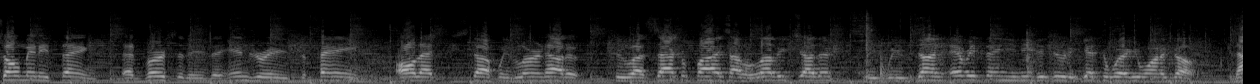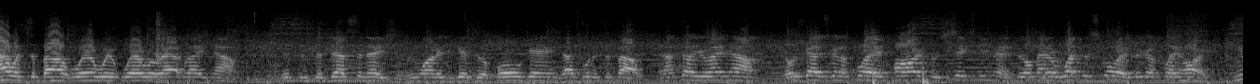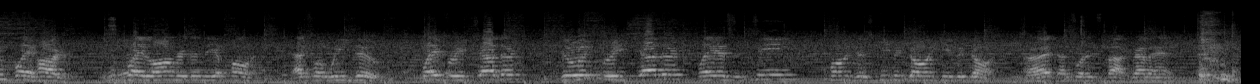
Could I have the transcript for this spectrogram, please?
so many things: adversity, the injuries, the pain, all that stuff. We've learned how to to uh, sacrifice, how to love each other. We've, we've done everything you need to do to get to where you want to go. Now it's about where we're where we're at right now. This is the destination. We wanted to get to a bowl game. That's what it's about. And I'm telling you right now, those guys are going to play hard for 60 minutes. It don't matter what the score is, they're going to play hard. You play harder. You play longer than the opponent. That's what we do. Play for each other. Do it for each other. Play as a team. Opponent, just keep it going, keep it going. All right? That's what it's about. Grab a hand.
